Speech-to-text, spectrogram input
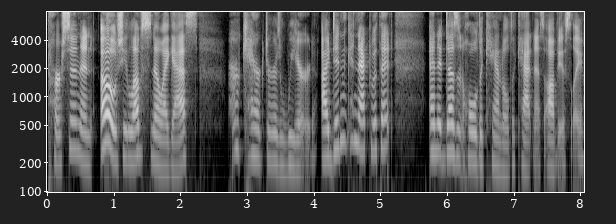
person, and oh, she loves Snow, I guess. Her character is weird. I didn't connect with it, and it doesn't hold a candle to Katniss, obviously.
